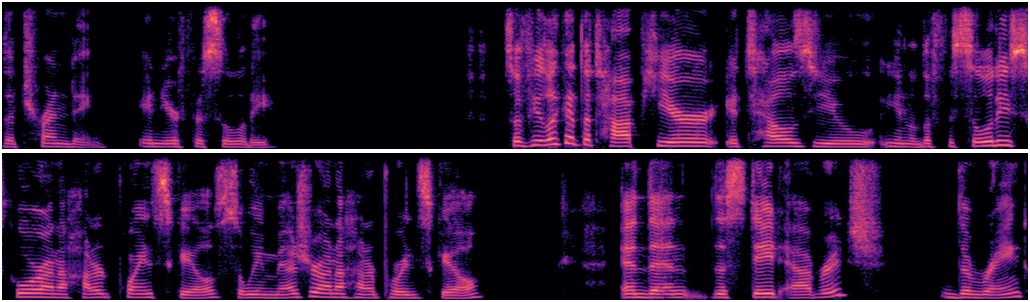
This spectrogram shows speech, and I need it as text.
the trending in your facility. So if you look at the top here, it tells you, you know, the facility score on a 100 point scale. So we measure on a 100 point scale. And then the state average, the rank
